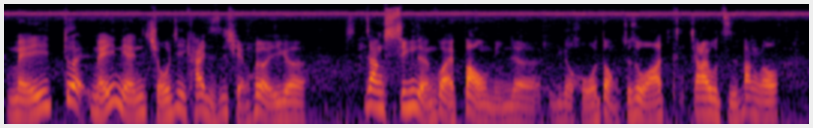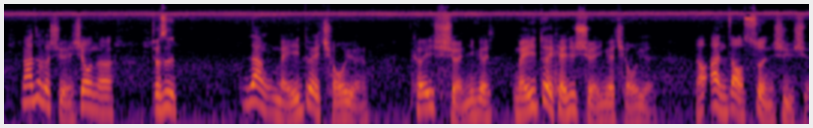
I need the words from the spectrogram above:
每一队每一年球季开始之前，会有一个让新人过来报名的一个活动，就是我要加入职棒喽。那这个选秀呢，就是让每一队球员可以选一个，每一队可以去选一个球员，然后按照顺序选。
